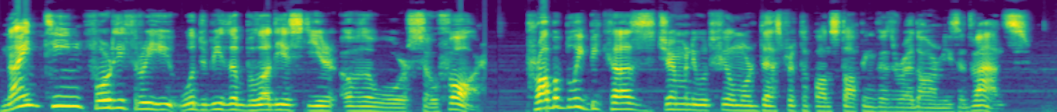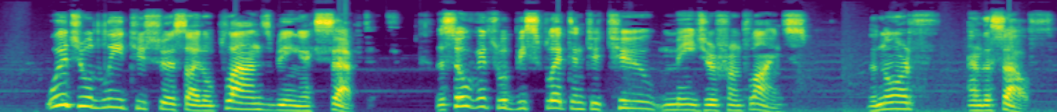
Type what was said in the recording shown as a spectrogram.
1943 would be the bloodiest year of the war so far. Probably because Germany would feel more desperate upon stopping the Red Army's advance which would lead to suicidal plans being accepted. The Soviets would be split into two major front lines, the North and the South.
